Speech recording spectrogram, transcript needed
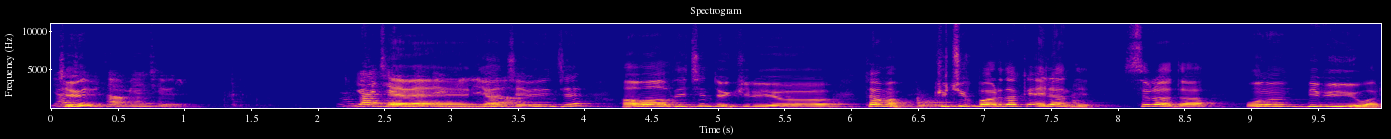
Yan çevir. çevir. Tamam yan çevir. Yan çevir. Evet, dökülüyor. yan çevirince hava aldığı için dökülüyor. Tamam. Küçük bardak elendi. Sırada onun bir büyüğü var.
